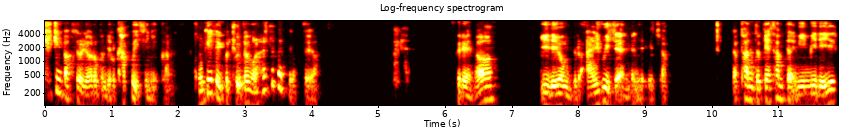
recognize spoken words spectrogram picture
키킹박스를 여러분들이 갖고 있으니까 거기에도 이거 조정을 할 수밖에 없어요. 그래서 이 내용들을 알고 있어야 한다는 얘기죠. 판두께 3.2mm,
